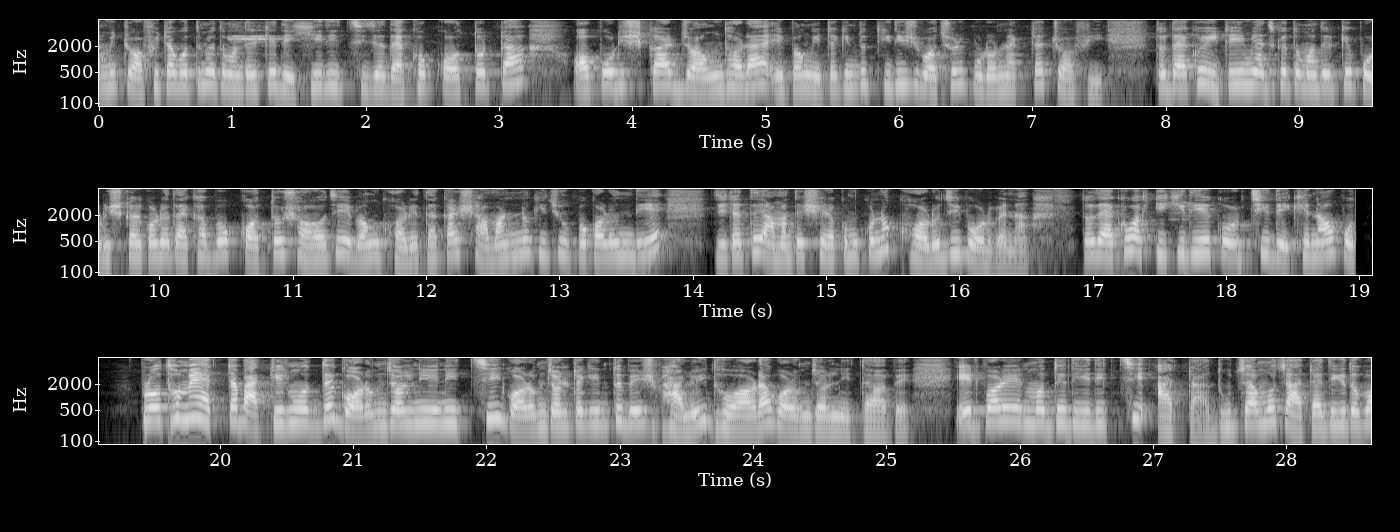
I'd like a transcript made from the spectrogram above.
আমি ট্রফিটা প্রথমে তোমাদেরকে দেখিয়ে দিচ্ছি যে দেখো কতটা অপরিষ্কার জং ধরা এবং এটা কিন্তু তিরিশ বছর পুরনো একটা ট্রফি। তো দেখো, এটাই আমি আজকে তোমাদেরকে পরিষ্কার করে দেখাবো কত সহজে এবং ঘরে থাকার সামান্য কিছু উপকরণ দিয়ে যেটাতে আমাদের সেরকম কোনো খরচই পড়বে না। তো দেখো কী কী দিয়ে করছি দেখে নাও প্রথমে একটা বাটির মধ্যে গরম জল নিয়ে নিচ্ছি। গরম জলটা কিন্তু বেশ ভালোই ধোয়াওড়া গরম জল নিতে হবে। এরপরে এর মধ্যে দিয়ে দিচ্ছি আটা। দু চামচ আটা দিয়ে দেবো।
